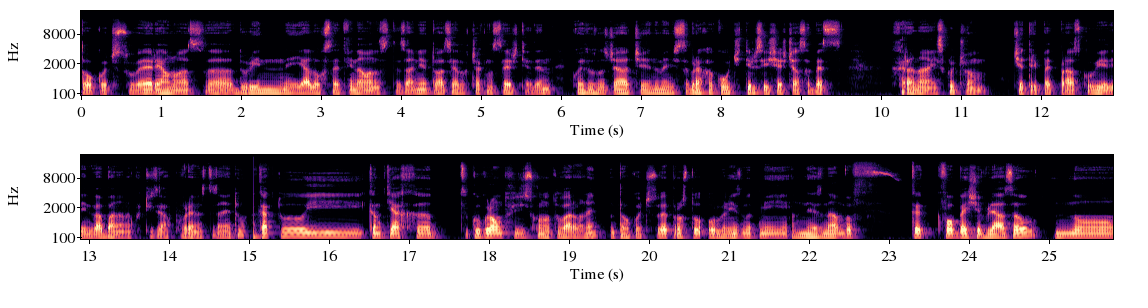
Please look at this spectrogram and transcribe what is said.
толкова часове. Реално аз а, дори не ядох след финала на състезанието, аз ядох чак на следващия ден, което означава, че на мен ми се събраха около 46 часа без храна. Изключвам 4-5 праскови и един-два банана, които изях по време на състезанието. Както и към тях огромното физическо натоварване на толкова часове. Просто организмът ми не знам в какво беше влязал, но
